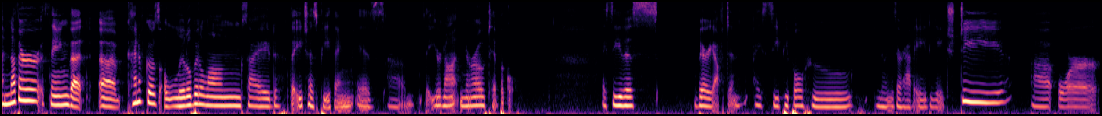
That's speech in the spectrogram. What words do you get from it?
Another thing that uh, kind of goes a little bit alongside the HSP thing is um, that you're not neurotypical. I see this very often. I see people who you know, either have ADHD uh, or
